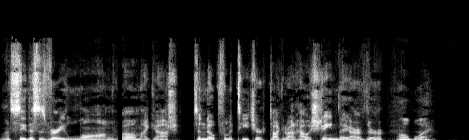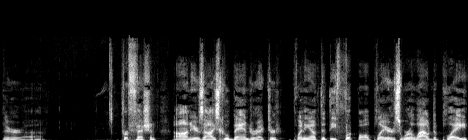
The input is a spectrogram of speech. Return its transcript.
Let's see. This is very long. Oh my gosh! It's a note from a teacher talking about how ashamed they are of their. Oh boy. Their. Uh, profession. Ah, and here's a high school band director pointing out that the football players were allowed to play,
